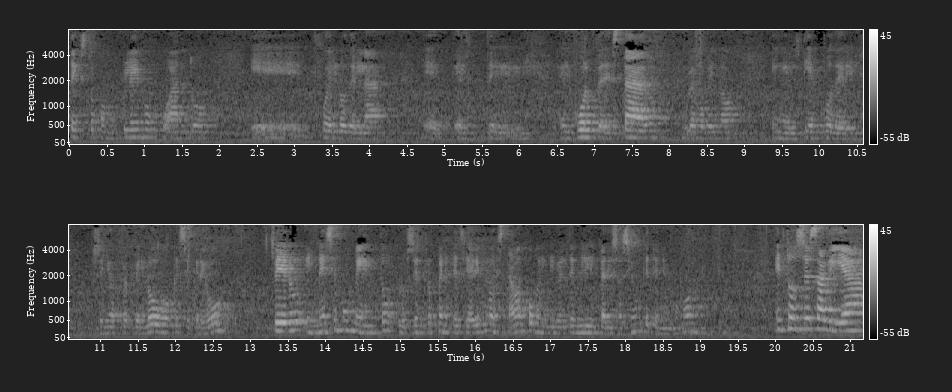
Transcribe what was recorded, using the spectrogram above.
contexto complejo cuando eh, fue lo de la, eh, el, golpe de Estado, luego vino en el tiempo del señor Pepe Lobo que se creó, pero en ese momento los centros penitenciarios no estaban con el nivel de militarización que tenemos hoy. Entonces había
